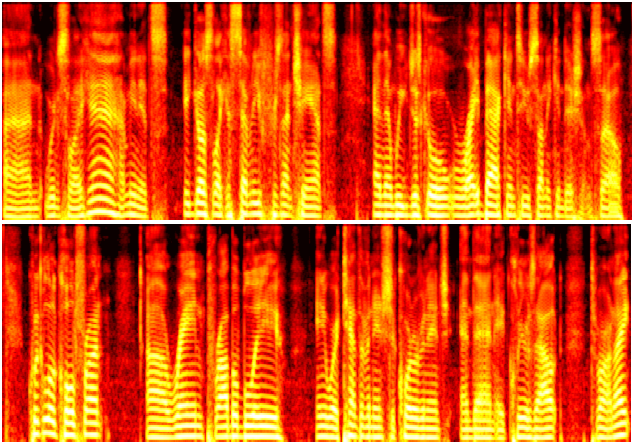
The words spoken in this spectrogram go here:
and we're just like, yeah. I mean, it's it goes to like a 70% chance, and then we just go right back into sunny conditions. So, quick little cold front, uh, rain probably anywhere tenth of an inch to quarter of an inch, and then it clears out tomorrow night.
